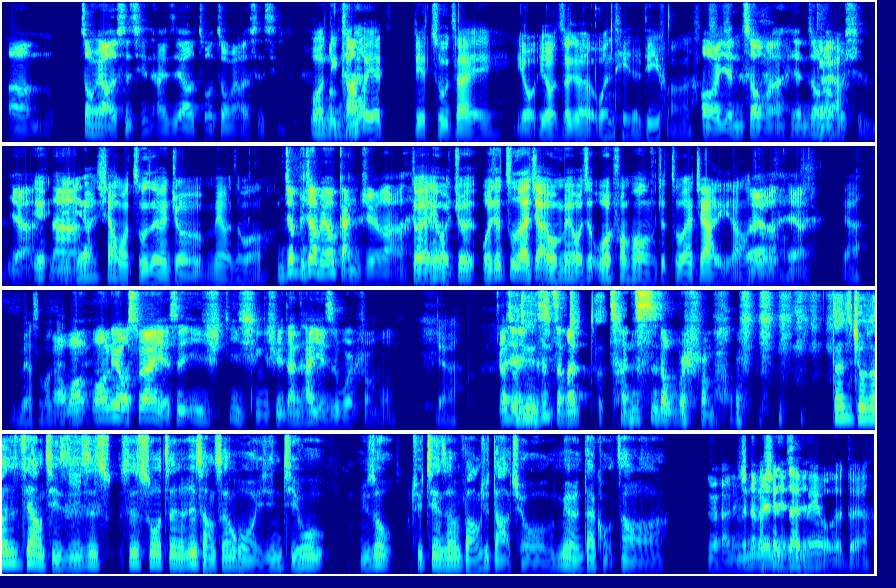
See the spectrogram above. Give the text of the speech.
嗯。重要的事情还是要做重要的事情。我你刚好也也住在有有这个问题的地方啊。哦，严重啊，严重到不行呀。那要像我住这边就没有这么，你就比较没有感觉啦。对，因为我就我就住在家里，我没有，我就 work from home，就住在家里，然后就呀呀，没有什么。王王六虽然也是疫疫情区，但是他也是 work from home。Yeah，而且你是整个城市都 work from home。但是就算是这样，其实是是说真的，日常生活已经几乎。比如说去健身房去打球，没有人戴口罩啊。对啊，你们那边现在没有了，对啊，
